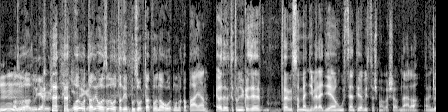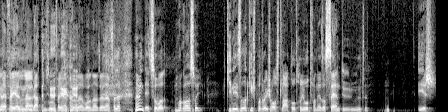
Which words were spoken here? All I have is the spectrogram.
Mm. az, az úgy erős. ott, az, az, ott azért buzogtak volna a hormonok a pályán. Jó, de tehát mondjuk azért Ferguson mennyivel egy ilyen 20 centivel biztos magasabb nála. mint Lefejelni nem. Gattuso fejelte le volna az ellenfelet. Na mindegy, szóval maga az, hogy kinézel a kispadra, és azt látod, hogy ott van ez a szentőrült, és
